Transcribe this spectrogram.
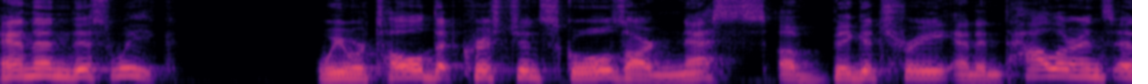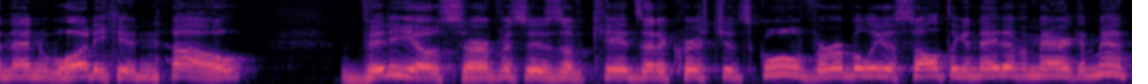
And then this week, we were told that Christian schools are nests of bigotry and intolerance. And then what do you know? Video surfaces of kids at a Christian school verbally assaulting a Native American man.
